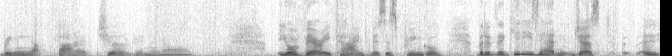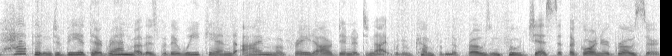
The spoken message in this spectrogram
bringing up five children and all. You're very kind, Mrs. Pringle. But if the kiddies hadn't just uh, happened to be at their grandmother's for the weekend, I'm afraid our dinner tonight would have come from the frozen food chest at the corner grocer.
